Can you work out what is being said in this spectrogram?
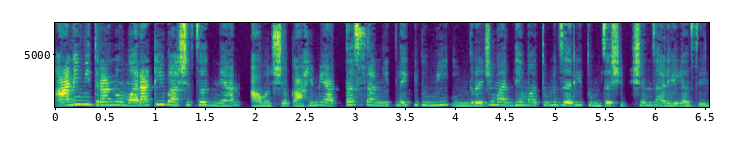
आणि मित्रांनो मराठी भाषेचं ज्ञान आवश्यक आहे. मी आत्ताच सांगितले की तुम्ही इंग्रजी माध्यमातून जरी तुमचं शिक्षण झालेलं असेल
